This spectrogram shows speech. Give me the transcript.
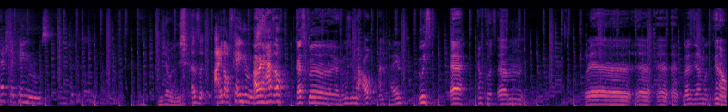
Hashtag Kangaroos. Mich aber nicht. Also, I love Kangaroos. Aber er hat auch, ganz kurz, da muss ich mal auch anpeilen. Luis, äh, ganz kurz, ähm, äh, äh, äh, äh, was ich sagen wollte, genau.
